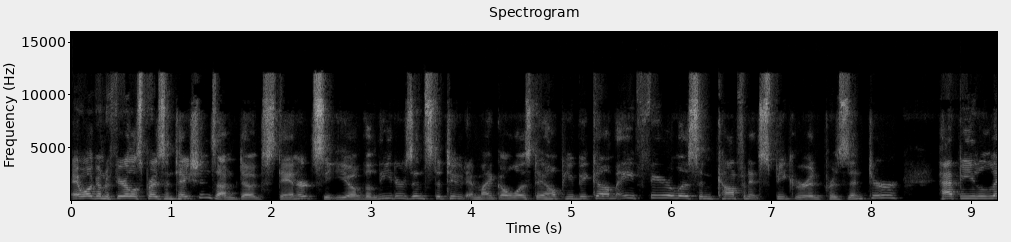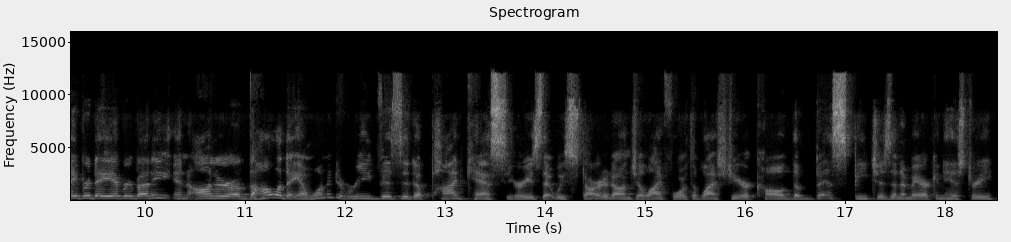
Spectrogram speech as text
Hey, welcome to Fearless Presentations. I'm Doug Staneart, CEO of the Leaders Institute, and my goal is to help you become a fearless and confident speaker and presenter. Happy Labor Day, everybody. In honor of the holiday, I wanted to revisit a podcast series that we started on July 4th of last year called The Best Speeches in American History.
